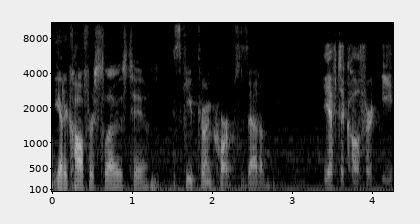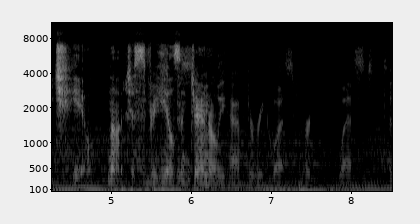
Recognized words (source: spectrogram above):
You got to call for slows too. Just keep throwing corpses at them. You have to call for each heal, not just for heals in general. specifically have to request for West to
